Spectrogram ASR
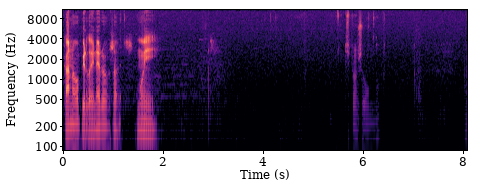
Gano, pierdo dinero, ¿sabes? Muy... Espera un segundo. Ah.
